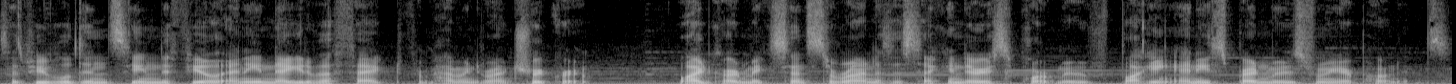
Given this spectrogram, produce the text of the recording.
since people didn't seem to feel any negative effect from having to run Trick Room. Wide Guard makes sense to run as a secondary support move, blocking any spread moves from your opponents.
